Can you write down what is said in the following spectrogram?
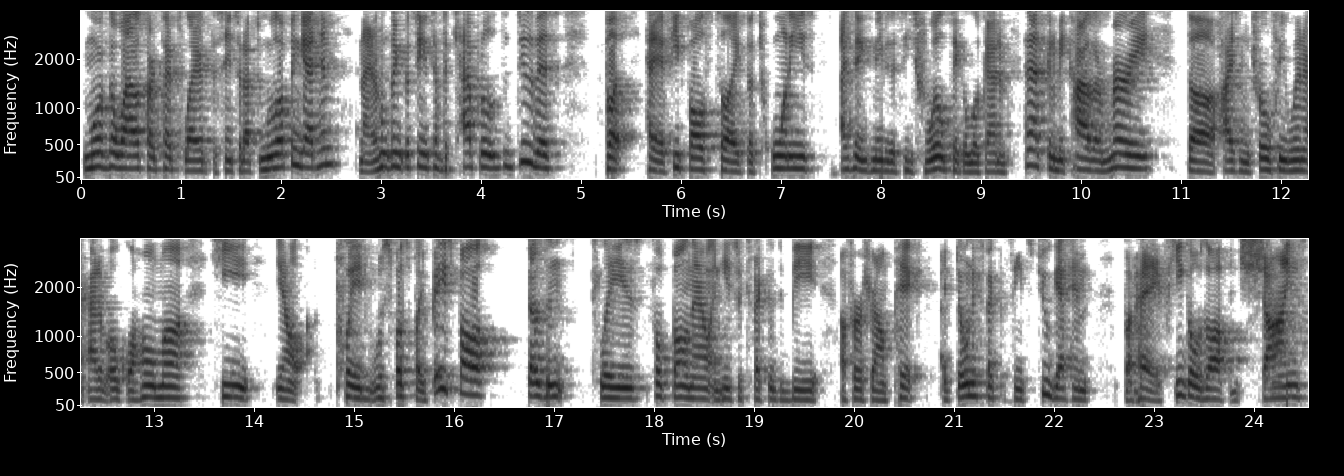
more of the wild card type player, the Saints would have to move up and get him. And I don't think the Saints have the capital to do this. But hey, if he falls to like the 20s, I think maybe the Saints will take a look at him, and that's going to be Kyler Murray, the Heisman Trophy winner out of Oklahoma. He, you know, played was supposed to play baseball, doesn't plays football now, and he's expected to be a first round pick. I don't expect the Saints to get him, but hey, if he goes off and shines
